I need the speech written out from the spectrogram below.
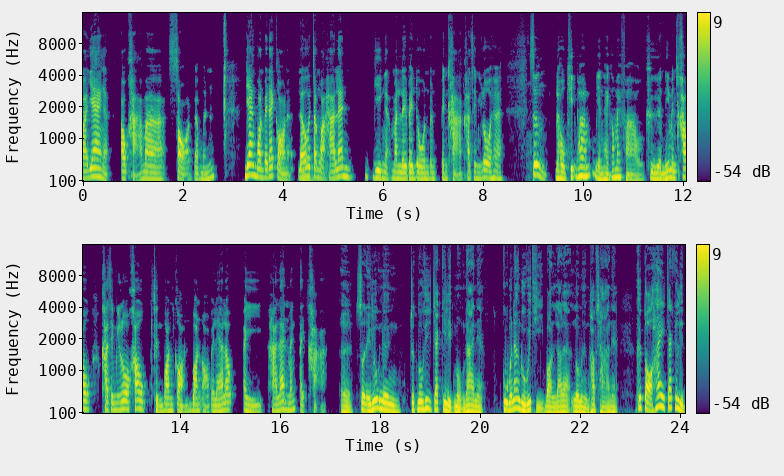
มาแย่งอะเอาขามาสอดแบบเหมือน แย่งบอลไปได้ก่อนอะแล้วจังหวะฮาแลนด์ยิงอะมันเลยไปโดนเป็นเป็นขาคาเซมิโร่ใช่ไหม ซึ่งเราคิดว่ายังไงก็ไม่ฟาวล์คืออันนี้มันเข้าคาเซมิโร่เข้าถึงบอลก่อนบอลออกไปแล้ว แล้วไอฮาแลนด์มันเตะขาเออส่วนอีกลูกหนึ่งจุดลูกที่แจ็คกริลิชโหม่งได้เนี่ย กูมานั่งดูวิถีบอลแล้วนะรวมไปถึงภาพช้าเนี่ยคือต่อให้แจ็คกริลิช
